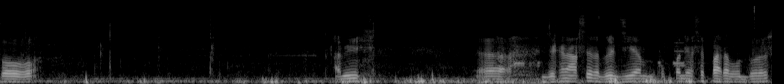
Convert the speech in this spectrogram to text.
তো আমি যেখানে আছে, বেলজিয়াম কোম্পানি আছে পায়রা বন্দরের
